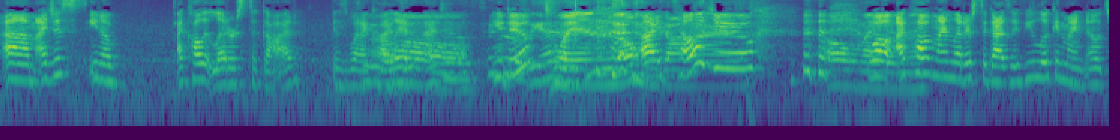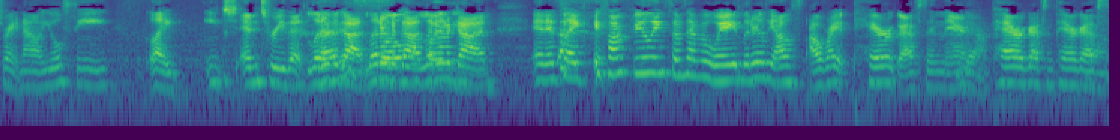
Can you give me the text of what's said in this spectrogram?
um, i just you know i call it letters to god is what i call I do, it I do those too. You do? Yes. Twins. Oh my I God. told you. Oh my well, I goodness. call mine letters to God. So if you look in my notes right now, you'll see like each entry that letter to God, is letter to so God, letter to. God. And it's like if I'm feeling some type of way, literally I'll I'll write paragraphs in there, Yeah. paragraphs and paragraphs, Yeah.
